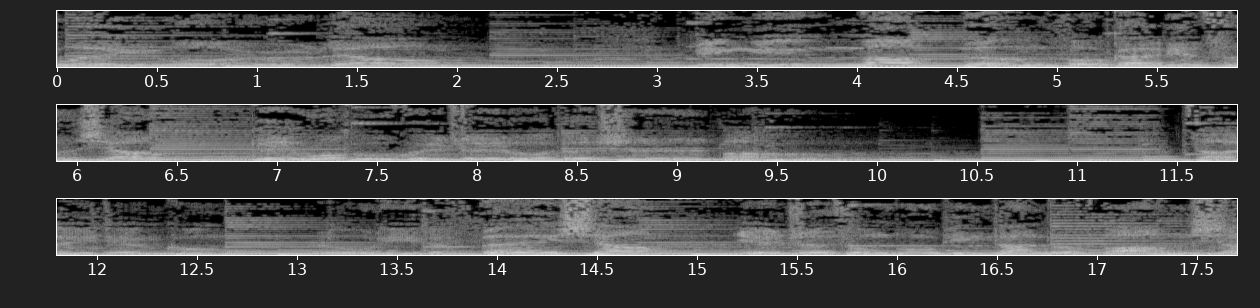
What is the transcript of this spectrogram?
为我而亮。命运啊，能否改变思想，给我不会坠落的翅膀，在天空努力的飞翔，沿着从不平坦的方向。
